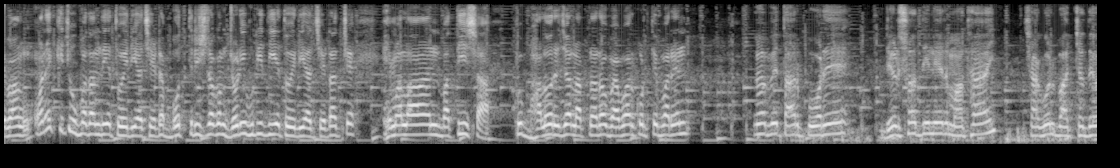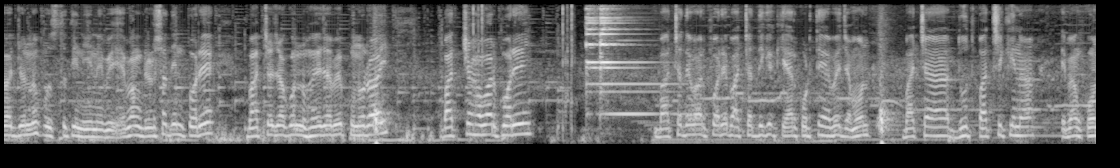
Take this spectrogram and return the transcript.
এবং অনেক কিছু উপাদান দিয়ে তৈরি আছে। এটা বত্রিশ রকম জড়িবুটি দিয়ে তৈরি আছে। এটা হচ্ছে হিমালয়ান বা তিসা। খুব ভালো রেজাল্ট আপনারাও ব্যবহার করতে পারেন। এভাবে তারপরে দেড়শো দিনের মাথায় ছাগল বাচ্চা দেওয়ার জন্য প্রস্তুতি নিয়ে নেবে এবং দেড়শো দিন পরে বাচ্চা যখন হয়ে যাবে পুনরায় বাচ্চা হওয়ার পরে, বাচ্চা দেওয়ার পরে বাচ্চার দিকে কেয়ার করতে হবে যেমন বাচ্চা দুধ পাচ্ছে কি না এবং কোন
